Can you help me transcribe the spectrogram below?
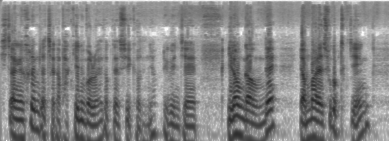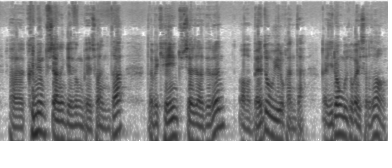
시장의 흐름 자체가 바뀌는 걸로 해석될 수 있거든요. 그리고 이제 이런 가운데 연말의 수급 특징, 어, 금융 투자는 계속 매수한다. 그다음에 개인 투자자들은 어, 매도 우위로 간다. 그러니까 이런 구조가 있어서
